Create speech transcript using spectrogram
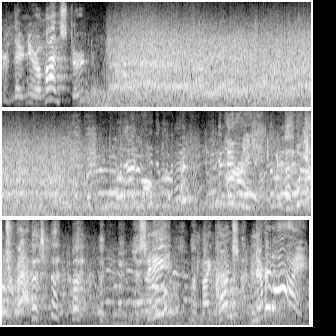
when they're near a monster. Hurry! We'll get trapped. You see? My corns never lie.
